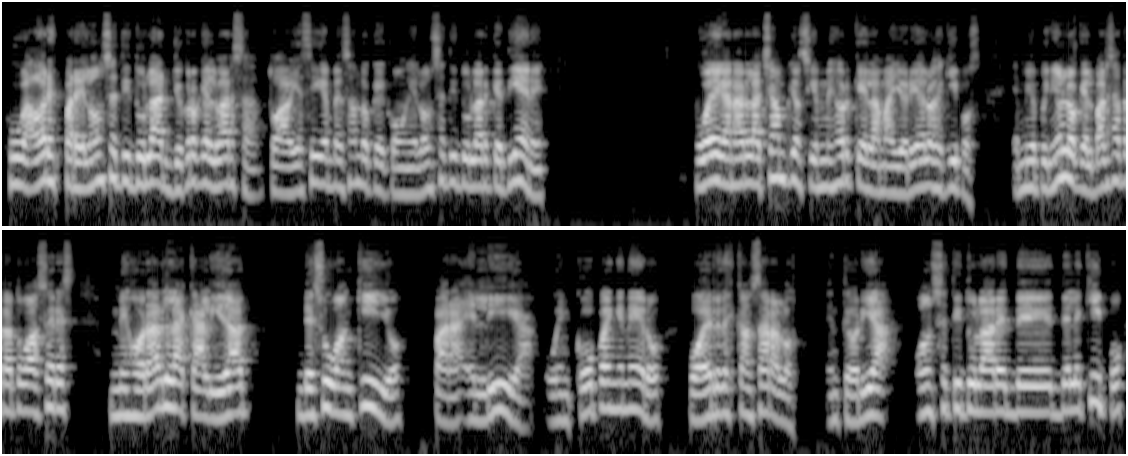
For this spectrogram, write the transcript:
jugadores para el 11 titular, yo creo que el Barça todavía sigue pensando que con el 11 titular que tiene, puede ganar la Champions y es mejor que la mayoría de los equipos. En mi opinión, lo que el Barça trató de hacer es mejorar la calidad de su banquillo para en liga o en copa en enero poder descansar a los, en teoría, 11 titulares del equipo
